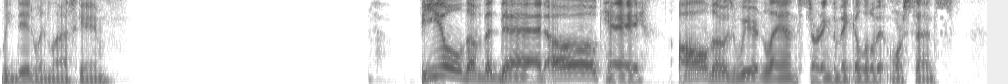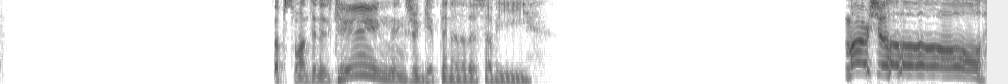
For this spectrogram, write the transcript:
We did win last game. Field of the Dead. Okay. All those weird lands starting to make a little bit more sense. Up Swanson is king. Thanks for gifting another subby. Marshall!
